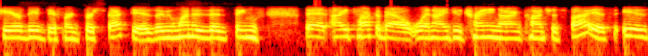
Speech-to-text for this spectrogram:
share their different perspectives. I mean, one of the things that I talk about when I do training on unconscious bias is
